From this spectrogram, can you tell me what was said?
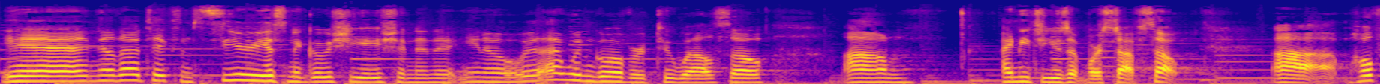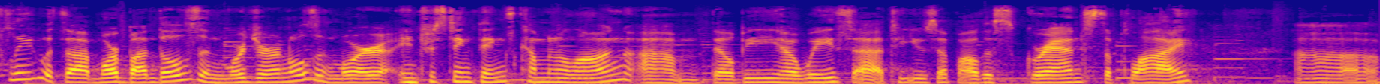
yeah, no, that would take some serious negotiation, and it, you know, that wouldn't go over too well. So um, I need to use up more stuff. So uh, hopefully, with uh, more bundles and more journals and more interesting things coming along, um, there'll be uh, ways uh, to use up all this grand supply. Uh,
